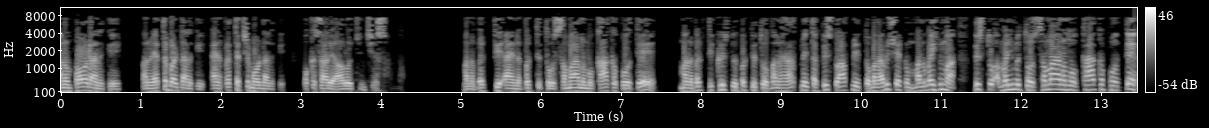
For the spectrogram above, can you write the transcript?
మనం పోవడానికి మనం ఎత్తబడడానికి ఆయన ప్రత్యక్షం అవడానికి. ఒకసారి ఆలోచన చేసుకుందాం. మన భక్తి ఆయన భక్తితో సమానము కాకపోతే మన భక్తి క్రీస్తు భక్తితో మన ఆత్మీయత క్రీస్తు ఆత్మీయతో మన అభిషేకం మన మహిమ క్రీస్తు మహిమతో సమానము కాకపోతే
